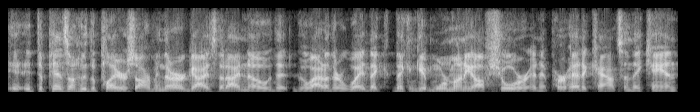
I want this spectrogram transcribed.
it, it, depends on who the players are. I mean, there are guys that I know that go out of their way. They, they can get more money offshore and at per head accounts than they can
